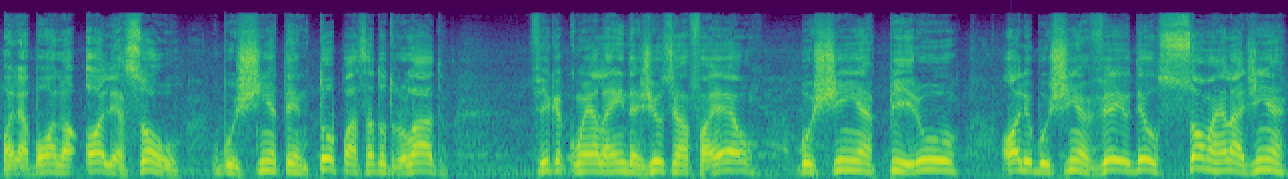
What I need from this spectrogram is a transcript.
Olha a bola, olha só, o, Buchinha tentou passar do outro lado. Fica com ela ainda Gilson e Rafael. Buchinha, Peru. Olha o Buchinha veio, deu só uma reladinha.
